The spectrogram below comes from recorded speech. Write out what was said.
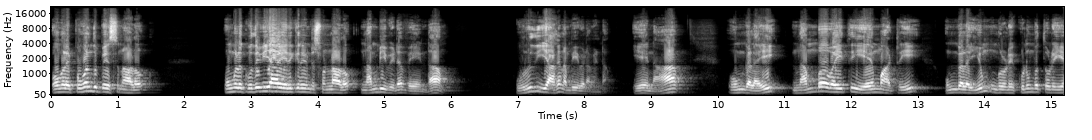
உங்களை புகழ்ந்து பேசினாலோ உங்களுக்கு உதவியாக இருக்கிறேன் என்று சொன்னாலோ நம்பிவிட வேண்டாம். உறுதியாக நம்பிவிட வேண்டாம். ஏன்னா உங்களை நம்ப வைத்து ஏமாற்றி உங்களையும் உங்களுடைய குடும்பத்துடைய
